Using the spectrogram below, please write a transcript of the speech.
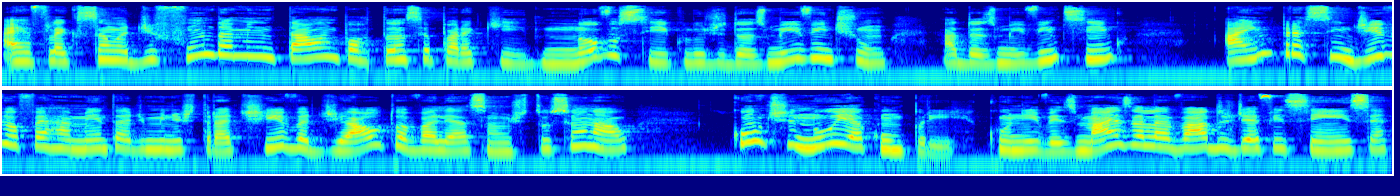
A reflexão é de fundamental importância para que, no novo ciclo de 2021 a 2025, a imprescindível ferramenta administrativa de autoavaliação institucional continue a cumprir, com níveis mais elevados de eficiência,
